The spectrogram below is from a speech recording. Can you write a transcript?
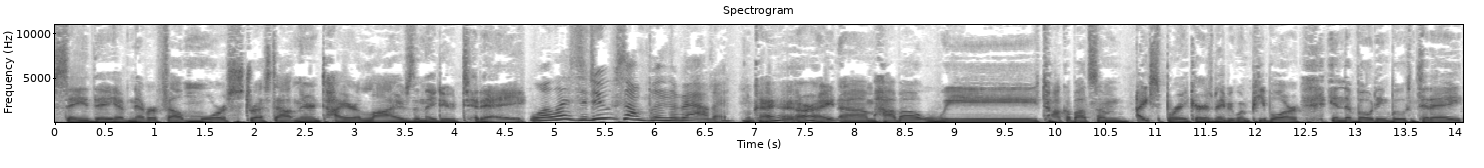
say they have never felt more stressed out in their entire lives than they do today. Well, let's do something about it. Okay. All right. Um, how about we talk about some icebreakers? Maybe when people are in the voting booth today,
